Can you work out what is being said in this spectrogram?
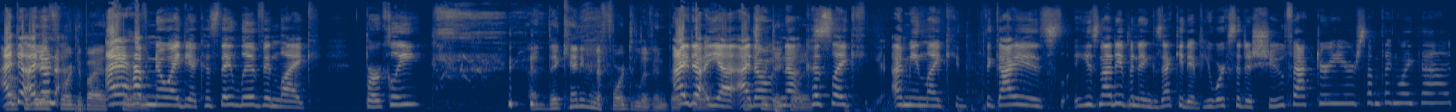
I, How d- could I they don't afford to buy a I have no idea because they live in like Berkeley. Uh, they can't even afford to live in Berkeley. I don't. Yeah, I don't know because like I mean like the guy is he's not even an executive. He works at a shoe factory or something like that.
